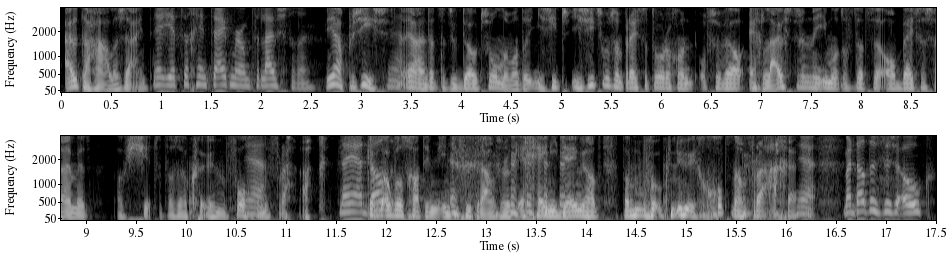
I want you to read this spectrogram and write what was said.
uit te halen zijn. Ja, je hebt er geen tijd meer om te luisteren. Ja, precies. Ja. Ja. en dat is natuurlijk doodzonde. Want je ziet, je ziet soms aan presentatoren gewoon of ze wel echt luisteren naar iemand, of dat ze al bezig zijn met, oh shit, wat was ook weer mijn volgende Ja. vraag. Nou ja, Ik heb dat, het ook wel eens gehad in een interview trouwens, waar ik echt geen idee meer had. Wat we ook nu in godsnaam vragen? ja. Maar dat is dus ook...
